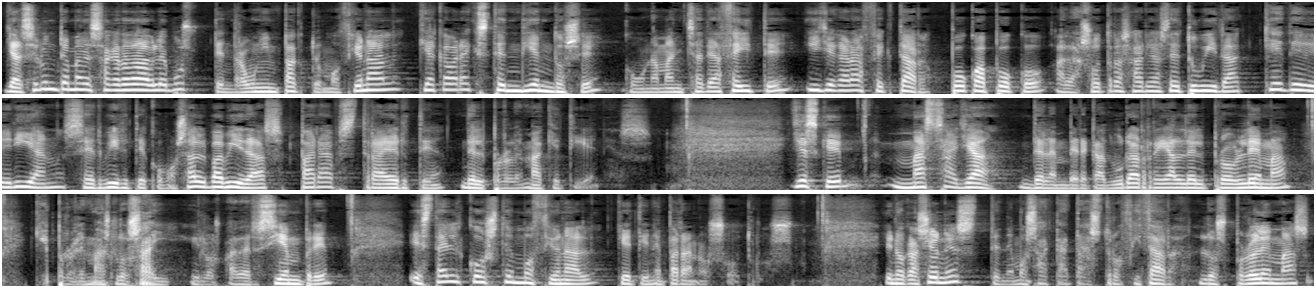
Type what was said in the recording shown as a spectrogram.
Y al ser un tema desagradable, pues tendrá un impacto emocional que acabará extendiéndose con una mancha de aceite y llegará a afectar poco a poco a las otras áreas de tu vida que deberían servirte como salvavidas para abstraerte del problema que tienes. Y es que, más allá de la envergadura real del problema, que problemas los hay y los va a haber siempre, está el coste emocional que tiene para nosotros. En ocasiones tendemos a catastrofizar los problemas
